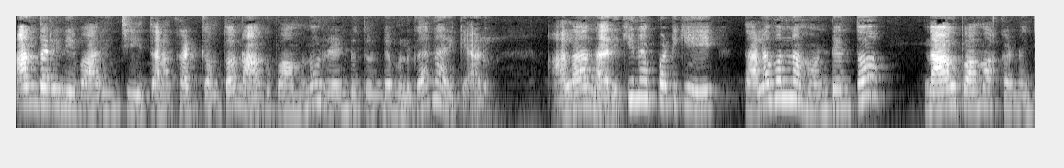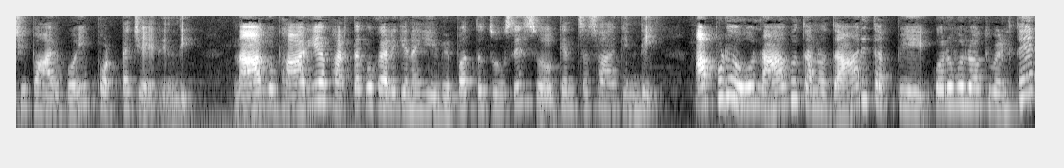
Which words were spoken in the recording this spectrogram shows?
అందరినీ వారించి తన ఖడ్గంతో నాగుపామును రెండు తుండెములుగా నరికాడు. అలా నరికినప్పటికీ తల ఉన్న మొండెంతో నాగుపాము అక్కడి నుంచి పారిపోయి పొట్ట చేరింది. నాగు భార్య భర్తకు కలిగిన ఈ విపత్తు చూసి శోకించసాగింది. అప్పుడు నాగు తను దారి తప్పి కొలువులోకి వెళ్తే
